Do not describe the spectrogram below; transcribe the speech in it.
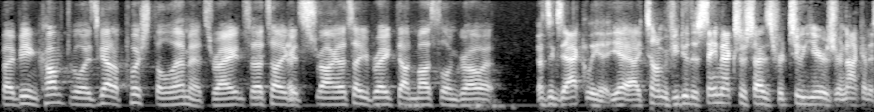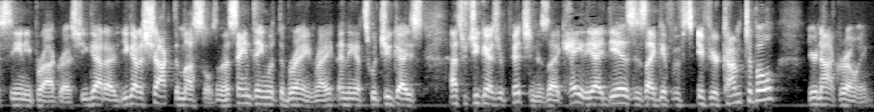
by being comfortable. He's got to push the limits, right? And So that's how you get stronger. That's how you break down muscle and grow it. That's exactly it. Yeah, I tell them if you do the same exercises for two years, you're not going to see any progress. You gotta you gotta shock the muscles, and the same thing with the brain, right? I think that's what you guys that's what you guys are pitching is like, hey, the idea is is like if if you're comfortable, you're not growing,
